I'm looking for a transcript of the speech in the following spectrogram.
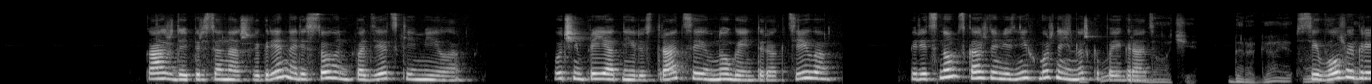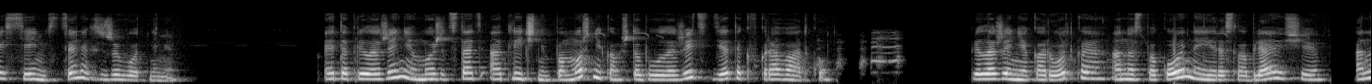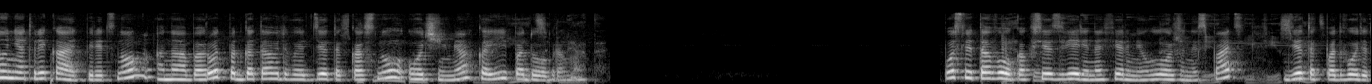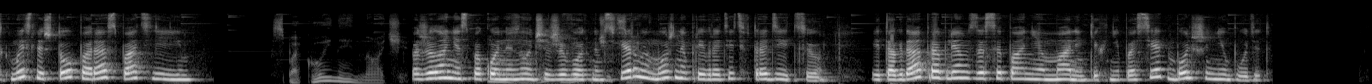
Каждый персонаж в игре нарисован по-детски мило. Очень приятные иллюстрации, много интерактива. Перед сном с каждым из них можно немножко поиграть. Всего в игре 7 сценок с животными. Это приложение может стать отличным помощником, чтобы уложить деток в кроватку. Приложение короткое, оно спокойное и расслабляющее. Оно не отвлекает перед сном, а наоборот подготавливает деток ко сну очень мягко и по-доброму. После того, как все звери на ферме уложены спать, деток подводят к мысли, что пора спать и им. Спокойной ночи. Пожелание спокойной ночи животным с фермы можно превратить в традицию, и тогда проблем с засыпанием маленьких непосед больше не будет.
